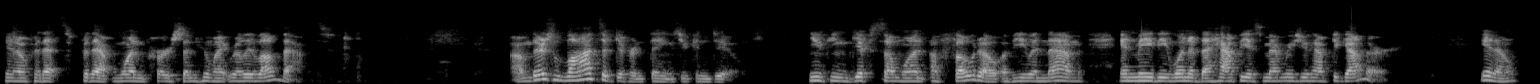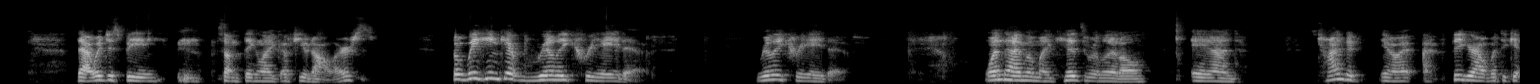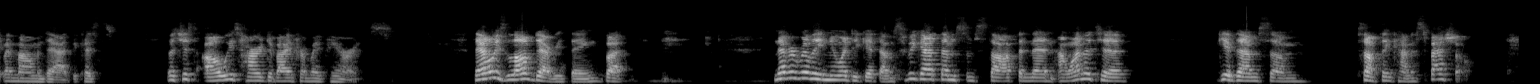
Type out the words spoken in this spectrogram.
You know, for that for that one person who might really love that. Um, there's lots of different things you can do. You can gift someone a photo of you and them, and maybe one of the happiest memories you have together. You know, that would just be something like a few dollars but we can get really creative, really creative. One time when my kids were little and trying to, you know, I, I figure out what to get my mom and dad because it was just always hard to buy for my parents. They always loved everything, but never really knew what to get them. So we got them some stuff, and then I wanted to give them some something kind of special.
